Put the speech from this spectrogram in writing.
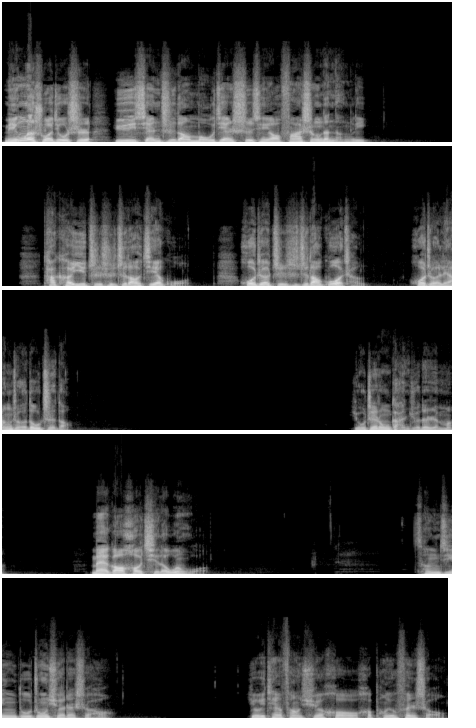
明了说就是预先知道某件事情要发生的能力。他可以只是知道结果，或者只是知道过程，或者两者都知道。有这种感觉的人吗？麦高好奇的问我。曾经读中学的时候，有一天放学后和朋友分手，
